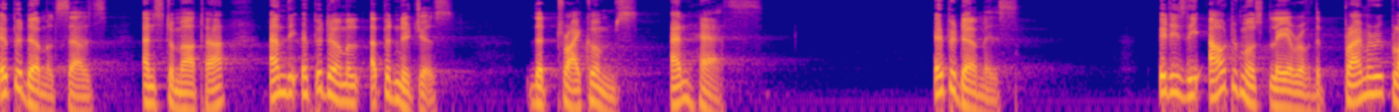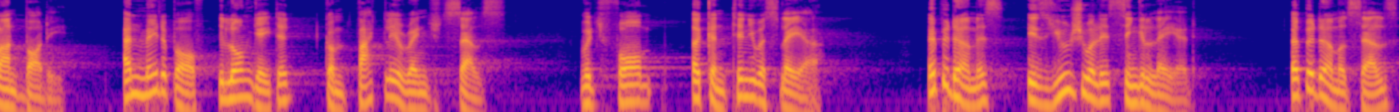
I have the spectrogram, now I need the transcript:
epidermal cells and stomata and the epidermal appendages, the trichomes and hairs. Epidermis. It is the outermost layer of the primary plant body and made up of elongated, compactly arranged cells, which form a continuous layer. Epidermis is usually single-layered. Epidermal cells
